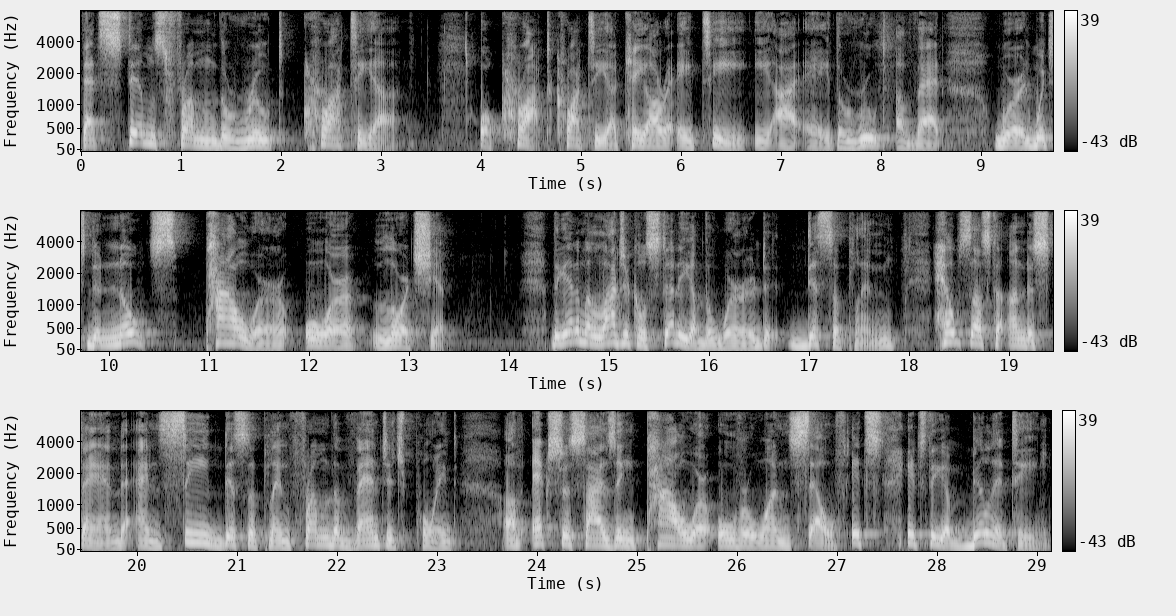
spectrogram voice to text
that stems from the root kratia or krat, kratia, K R A T E I A, the root of that word, which denotes power or lordship. The etymological study of the word discipline helps us to understand and see discipline from the vantage point of exercising power over oneself. It's, it's the ability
